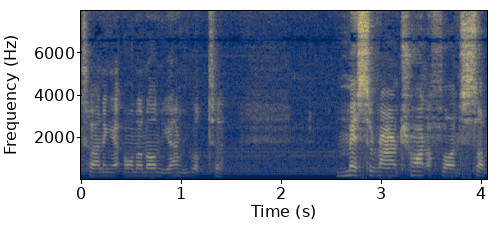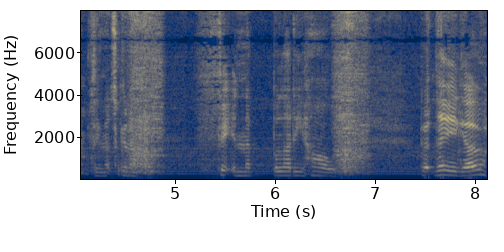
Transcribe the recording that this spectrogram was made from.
turning it on and on. You haven't got to mess around trying to find something that's going to fit in the bloody hole. But there you go.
